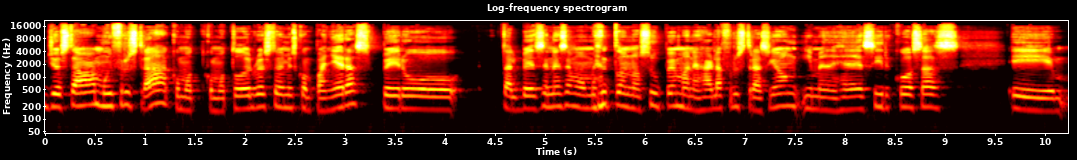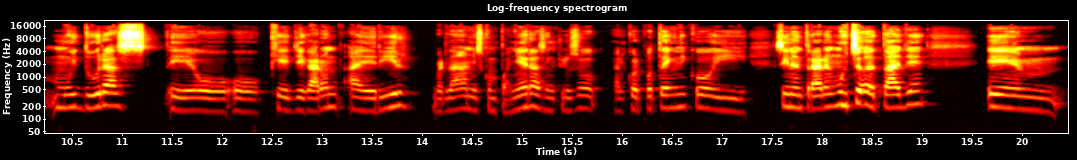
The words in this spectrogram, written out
yo estaba muy frustrada, como, como todo el resto de mis compañeras, pero tal vez en ese momento no supe manejar la frustración y me dejé decir cosas eh, muy duras eh, o, que llegaron a herir ¿verdad? A mis compañeras, incluso al cuerpo técnico y sin entrar en mucho detalle, em,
